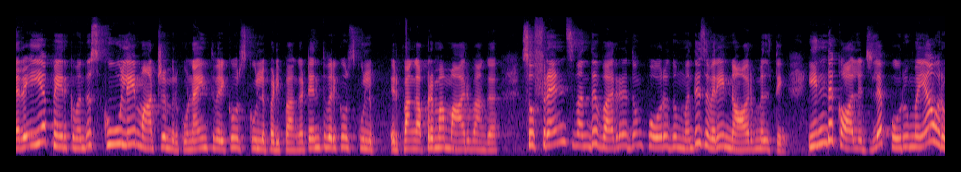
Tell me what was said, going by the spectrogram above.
நிறைய பேருக்கு வந்து ஸ்கூலே மாற்றம் இருக்கும். நைன்த் வரைக்கும் ஒரு ஸ்கூலில் படிப்பாங்க டென்த் வரைக்கும் ஒரு ஸ்கூலில் இருப்பாங்க அப்புறமா மாறுவாங்க. ஸோ ஃப்ரெண்ட்ஸ் வந்து வர்றதும் போகிறதும் வந்து இட்ஸ் வெரி நார்மல் திங் இந்த காலேஜில் பொறுமையாக ஒரு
